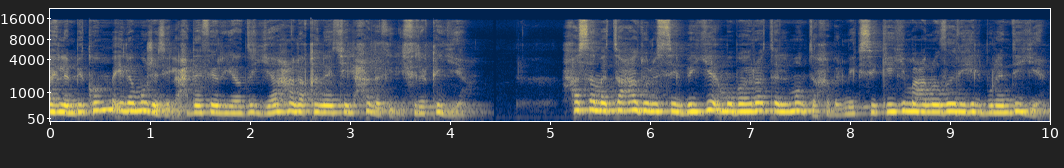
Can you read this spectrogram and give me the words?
أهلا بكم إلى موجز الأحداث الرياضية على قناة الحدث الإفريقي. حسم التعادل السلبي مباراة المنتخب المكسيكي مع نظيره البولندي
